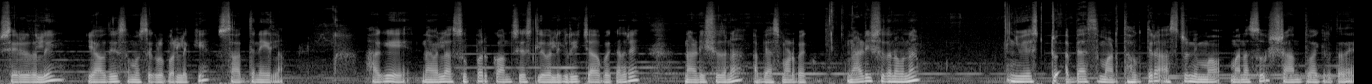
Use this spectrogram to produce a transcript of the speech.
ಶರೀರದಲ್ಲಿ ಯಾವುದೇ ಸಮಸ್ಯೆಗಳು ಬರಲಿಕ್ಕೆ ಸಾಧ್ಯನೇ ಇಲ್ಲ. ಹಾಗೆ ನಾವೆಲ್ಲ ಸೂಪರ್ ಕಾನ್ಸಿಯಸ್ ಲೆವೆಲಿಗೆ ರೀಚ್ ಆಗಬೇಕಂದ್ರೆ ನಾಡಿ ಶೋಧನ ಅಭ್ಯಾಸ ಮಾಡಬೇಕು. ನಾಡಿ ಶೋಧನವನ್ನು ನೀವು ಎಷ್ಟು ಅಭ್ಯಾಸ ಮಾಡ್ತಾ ಹೋಗ್ತೀರೋ ಅಷ್ಟು ನಿಮ್ಮ ಮನಸ್ಸು ಶಾಂತವಾಗಿರ್ತದೆ.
